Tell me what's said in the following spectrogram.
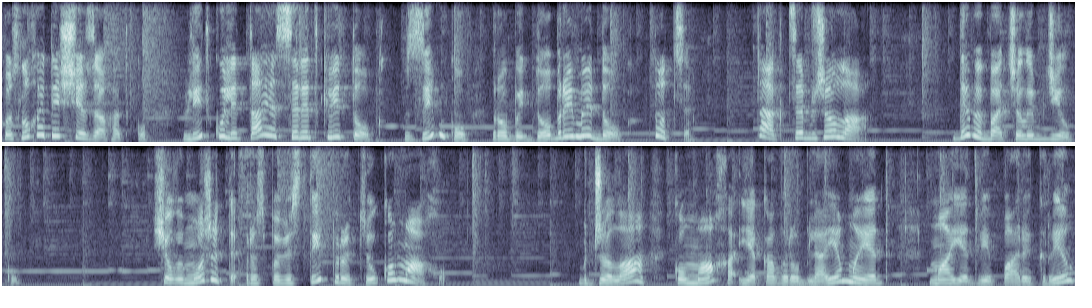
Послухайте ще загадку. Влітку літає серед квіток, взимку робить добрий медок. Хто це? Так, це бджола. Де ви бачили бджілку? Що ви можете розповісти про цю комаху? Бджола комаха, яка виробляє мед, має дві пари крил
